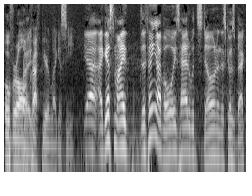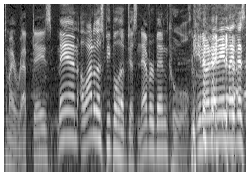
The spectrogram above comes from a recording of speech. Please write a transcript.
overall Right. craft beer legacy. Yeah, I guess my the thing I've always had with Stone, and this goes back to my rep days. Man, a lot of those people have just never been cool. You know what I mean? They just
